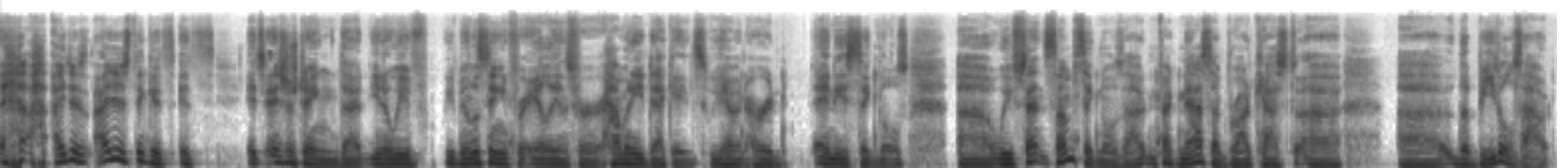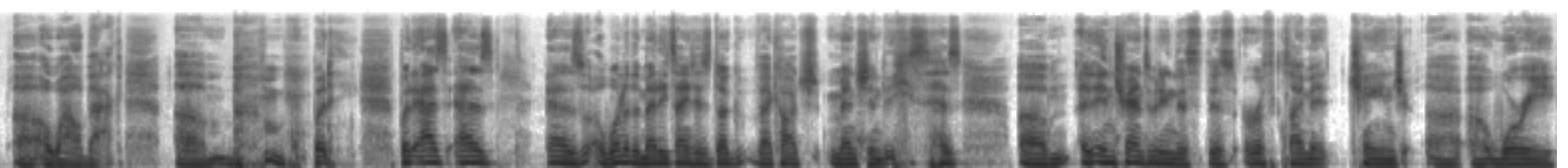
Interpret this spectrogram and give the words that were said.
I just I just think it's it's it's interesting that you know we've we've been listening for aliens for how many decades we haven't heard any signals. Uh, we've sent some signals out. In fact, NASA broadcast uh, uh, the Beatles out uh, a while back. Um, but but as as as one of the METI scientists, Doug Vakoch, mentioned, he says um, in transmitting this this Earth climate change uh, uh worry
